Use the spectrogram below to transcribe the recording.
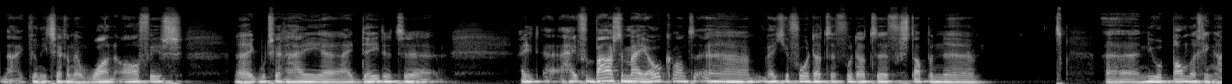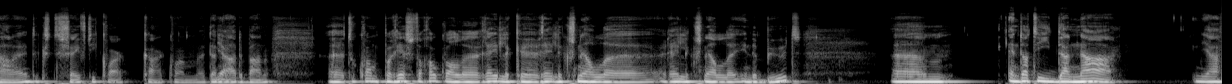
nou, ik wil niet zeggen een one-off is. Eh, ik moet zeggen, hij, eh, hij deed het. hij, hij verbaasde mij ook, want weet je, voordat, voordat Verstappen nieuwe banden ging halen, hè, de safety car, kwam daarna Ja. de baan. Eh, toen kwam Perez toch ook wel eh, redelijk, eh, redelijk snel, eh, redelijk snel in de buurt. Ehm, en dat hij daarna ja,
